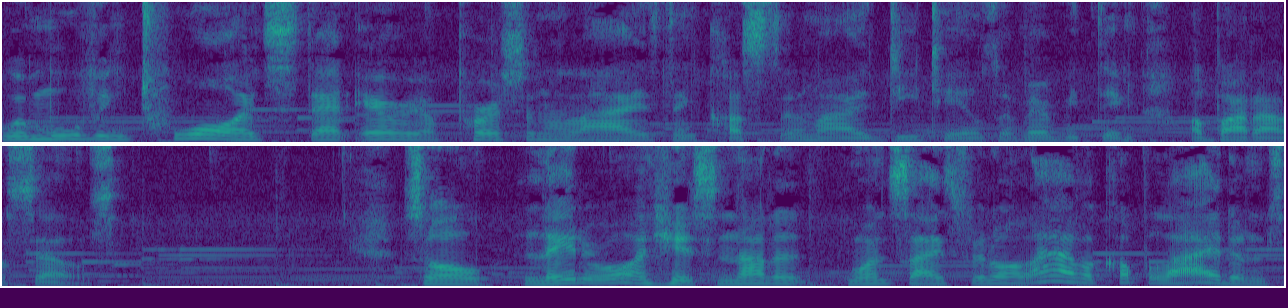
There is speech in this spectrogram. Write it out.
we're moving towards that area of personalized and customized details of everything about ourselves. So later on, it's not a one size fit all. I have a couple items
